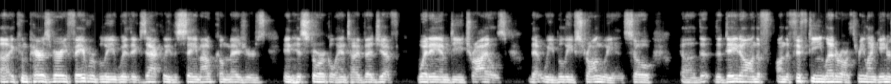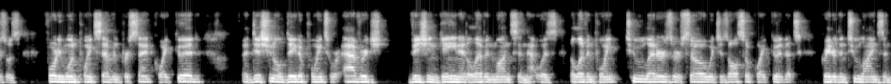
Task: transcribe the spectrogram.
uh, it compares very favorably with exactly the same outcome measures in historical anti-VEGF wet AMD trials that we believe strongly in. So uh, the, the data on the on the 15 letter or three line gainers was 41.7%, quite good. Additional data points were average vision gain at 11 months, and that was 11.2 letters or so, which is also quite good. That's greater than two lines. And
